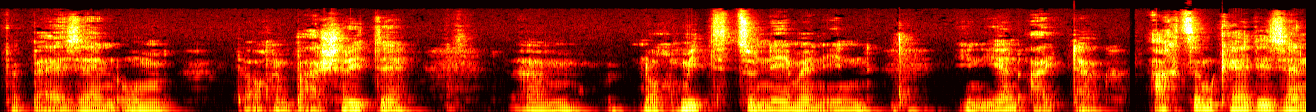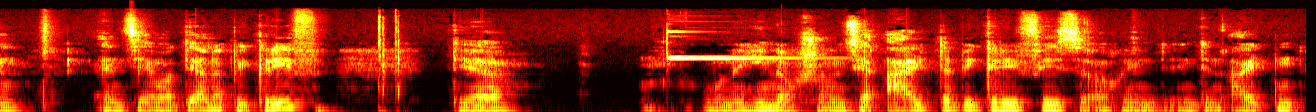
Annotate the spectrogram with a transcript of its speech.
dabei sein, um da auch ein paar Schritte ähm, noch mitzunehmen in, in Ihren Alltag. Achtsamkeit ist ein, ein sehr moderner Begriff, der ohnehin auch schon ein sehr alter Begriff ist, auch in, in den alten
